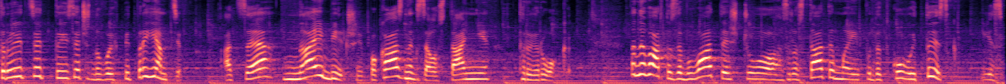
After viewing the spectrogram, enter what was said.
30 тисяч нових підприємців, а це найбільший показник за останні три роки. Та не варто забувати, що зростатиме і податковий тиск. І з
